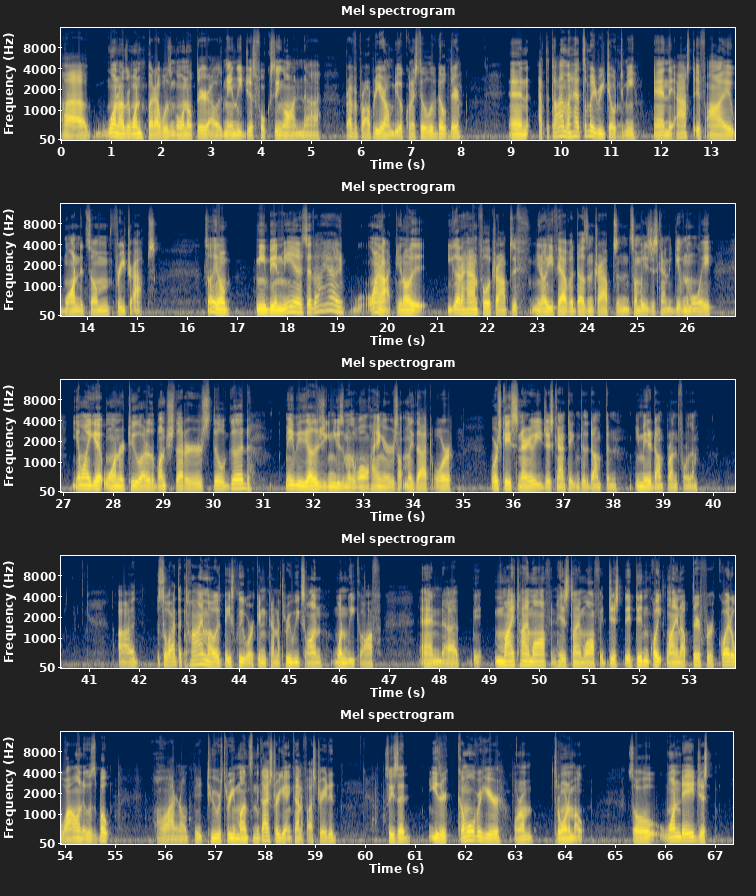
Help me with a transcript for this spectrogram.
uh, one other one, but I wasn't going out there. I was mainly just focusing on uh, private property around Buick when I still lived out there. And at the time, I had somebody reach out to me, and they asked if I wanted some free traps. So you know, me being me, I said, "Oh yeah, why not?" You know, you got a handful of traps. If you know, if you have a dozen traps and somebody's just kind of giving them away, you might get one or two out of the bunch that are still good. Maybe the others you can use them as a wall hanger or something like that. Or worst case scenario, you just can't take them to the dump and you made a dump run for them. Uh, so at the time, I was basically working kind of three weeks on, one week off, and uh, my time off and his time off, it just it didn't quite line up there for quite a while, and it was about oh I don't know maybe two or three months, and the guy started getting kind of frustrated. So he said, either come over here or I'm throwing him out. So one day, just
